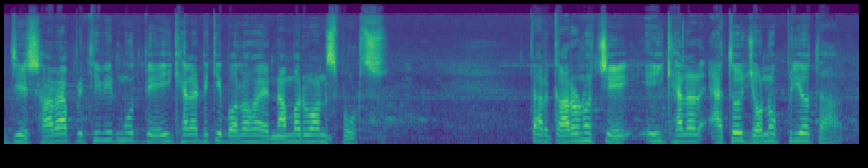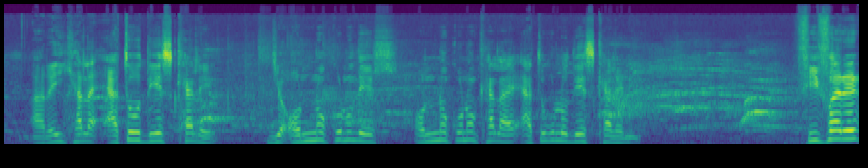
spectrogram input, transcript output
যে সারা পৃথিবীর মধ্যে এই খেলাটিকে বলা হয় নাম্বার ওয়ান স্পোর্টস তার কারণ হচ্ছে এই খেলার এত জনপ্রিয়তা আর এই খেলা এত দেশ খেলে যে অন্য কোনো দেশ, অন্য কোনো খেলায় এতগুলো দেশ খেলেনি। ফিফারের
